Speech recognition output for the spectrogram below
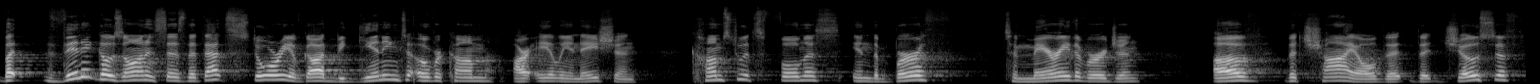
but then it goes on and says that that story of God beginning to overcome our alienation comes to its fullness in the birth to Mary the Virgin of the child that, that Joseph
